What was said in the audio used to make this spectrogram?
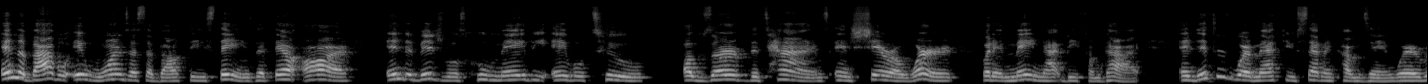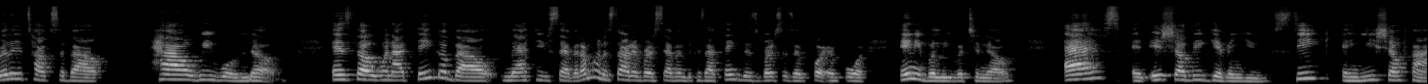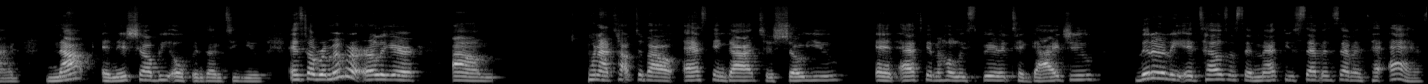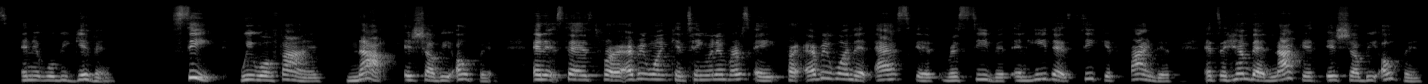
in the Bible, it warns us about these things that there are individuals who may be able to observe the times and share a word, but it may not be from God. And this is where Matthew 7 comes in, where it really talks about how we will know. And so when I think about Matthew 7, I'm going to start in verse 7 because I think this verse is important for any believer to know. Ask and it shall be given you. Seek and ye shall find. Knock and it shall be opened unto you. And so remember earlier um, when I talked about asking God to show you and asking the Holy Spirit to guide you, literally it tells us in Matthew 7 7 to ask and it will be given. Seek, we will find. Knock, it shall be open. And it says, For everyone, continuing in verse 8, for everyone that asketh receiveth, and he that seeketh findeth, and to him that knocketh it shall be open.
